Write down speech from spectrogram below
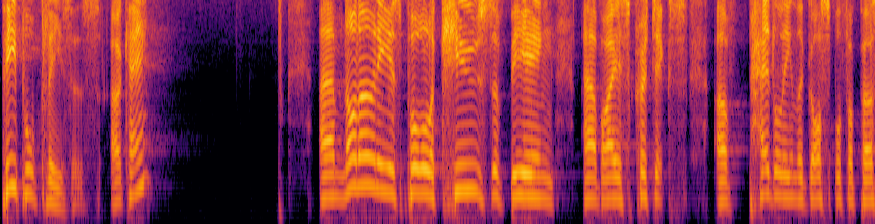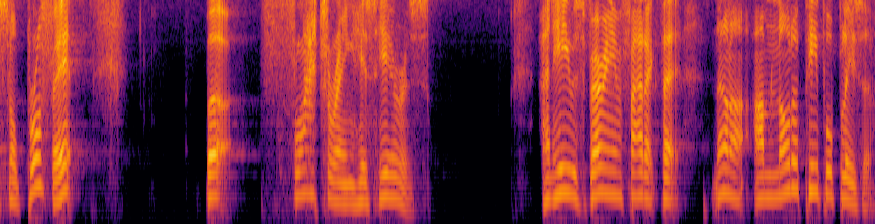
people pleasers, okay? Um, not only is Paul accused of being, uh, by his critics, of peddling the gospel for personal profit, but flattering his hearers. And he was very emphatic that, no, no, I'm not a people pleaser.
